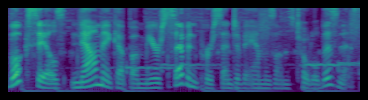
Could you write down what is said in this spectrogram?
Book sales now make up a mere 7% of Amazon's total business.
